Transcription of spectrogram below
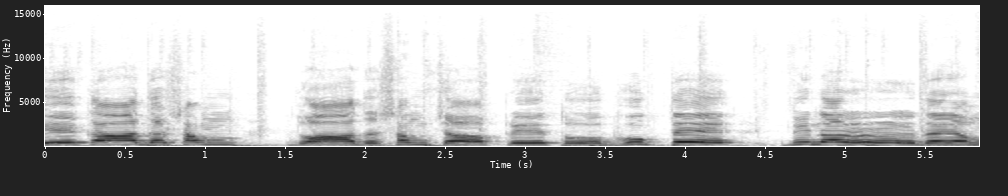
एकादशं, द्वादशं च प्रेतो भुक्ते द्विनर्दयम।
